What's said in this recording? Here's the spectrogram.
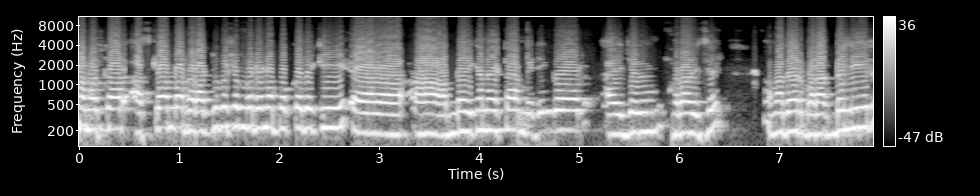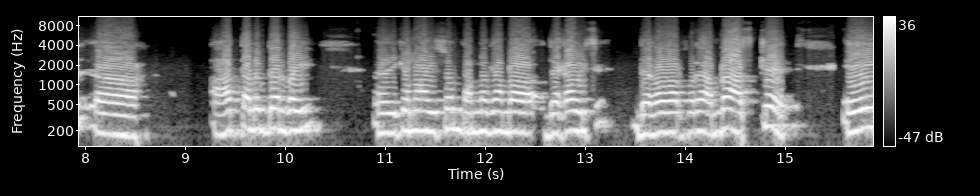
নমস্কার আজকে আমরা বরাক যুব সংগঠনের পক্ষ থেকে আমরা এখানে একটা মিটিং এর আয়োজন করা হয়েছে। আমাদের বরাক আহাত তালুকদার ভাই এখানে আইসন আপনাকে আমরা দেখা হয়েছে। দেখা হওয়ার পরে আমরা আজকে এই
